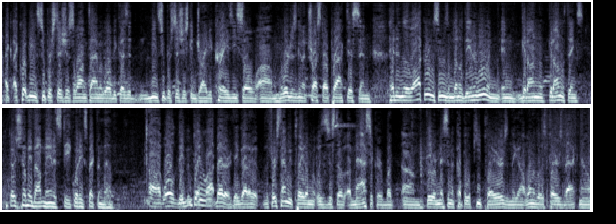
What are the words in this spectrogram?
I, I quit being superstitious a long time ago because it, being superstitious can drive you crazy. So um, we're just going to trust our practice and head into the locker room as soon as I'm done with the interview and, and get on get on with things. Coach, tell me about Manistique. What do you expect from them? Uh, well, they've been playing a lot better. They've got a. The first time we played them, it was just a, a massacre. But um, they were missing a couple of key players, and they got one of those players back now.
